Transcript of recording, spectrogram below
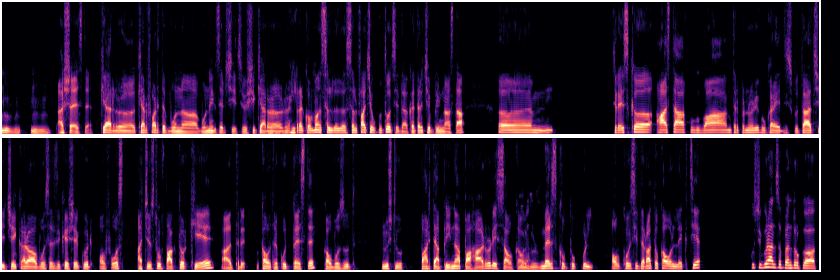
Mm-hmm. Așa este. Chiar, chiar foarte bun, bun exercițiu și chiar îl recomand să-l, să-l facem cu toții dacă trece prin asta. Uh, crezi că asta cumva antreprenorii cu care ai discutat și cei care au avut să zic eșecuri au fost acest un factor cheie, a tre- că au trecut peste, că au văzut uh, nu știu, partea plină a paharului sau că au da. mers cu, cu, cu au considerat-o ca o lecție? Cu siguranță, pentru că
